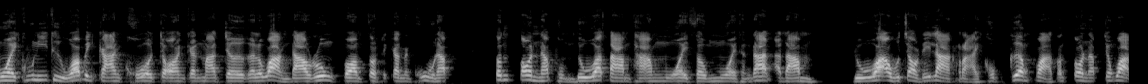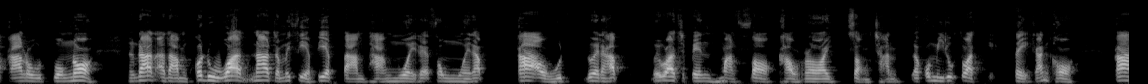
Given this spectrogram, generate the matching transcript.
มวยคู่นี้ถือว่าเป็นการโคจรกันมาเจอกันระหว่างดาวรุ่งฟอร์มสดกันทั้งคู่นะครับ ต้นๆนะครับผมดูว่าตามทางมวยทรงมวยทางด้านอดัมดูว่าอาวุธเจ้าได้หลากหลายครบเครื่องกว่าต้นๆนะครับจังหวะการอาวุธวงนอก ทางด้านอดัมก็ดูว่าน่าจะไม่เสียเปรียบตามทางมวยและทรงมวยนะครับกล้าอาวุธด้วยนะครับ ไม่ว่าจะเป็นหมัดศอกเข่ารอยสองชั้น แล้วก็มีลูกตวัดเตะก้านคอกล้า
